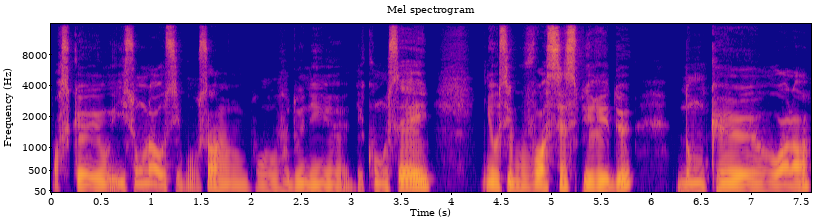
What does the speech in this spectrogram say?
parce qu'ils sont là aussi pour ça, hein, pour vous donner des conseils et aussi pouvoir s'inspirer d'eux. Donc voilà.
